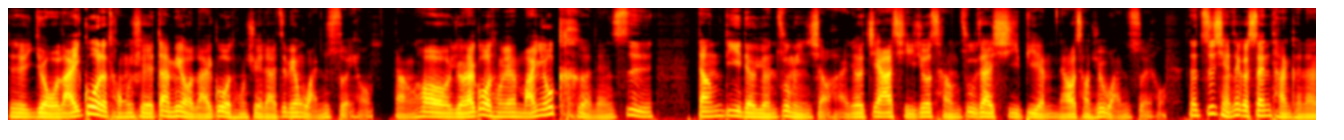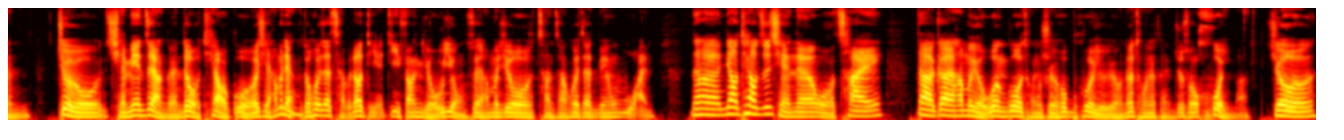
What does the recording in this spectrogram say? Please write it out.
就是有来过的同学，但没有来过的同学来这边玩水哦。然后有来过的同学，蛮有可能是当地的原住民小孩，就佳琪就常住在溪边，然后常去玩水哦。那之前这个深潭可能就前面这两个人都有跳过，而且他们两个都会在踩不到底的地方游泳，所以他们就常常会在这边玩。那要跳之前呢，我猜大概他们有问过同学会不会游泳，那同学可能就说会嘛。就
